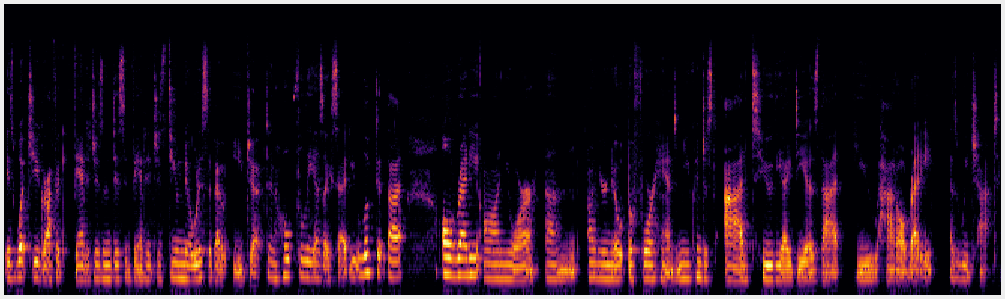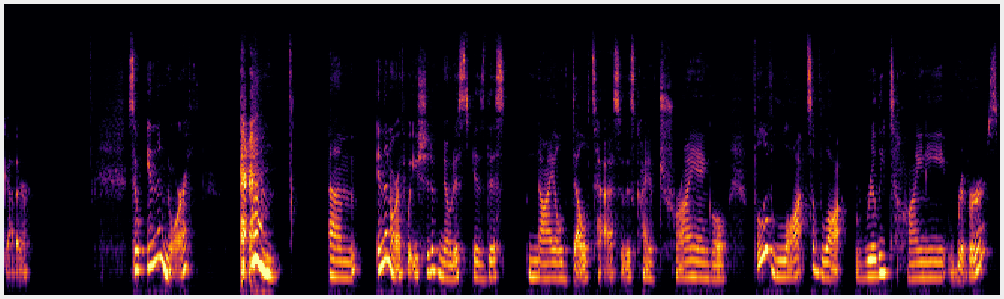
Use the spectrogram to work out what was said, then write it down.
is what geographic advantages and disadvantages do you notice about Egypt? And hopefully, as I said, you looked at that already on your um, on your note beforehand, and you can just add to the ideas that you had already as we chat together. So in the north, um, in the north, what you should have noticed is this Nile Delta. So this kind of triangle full of lots of lot really tiny rivers.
